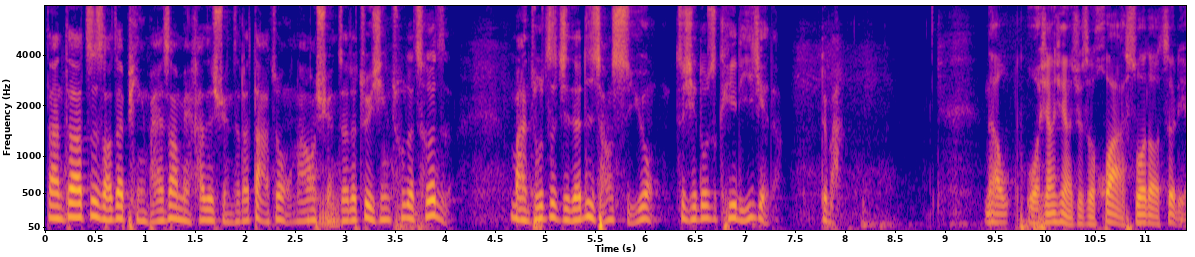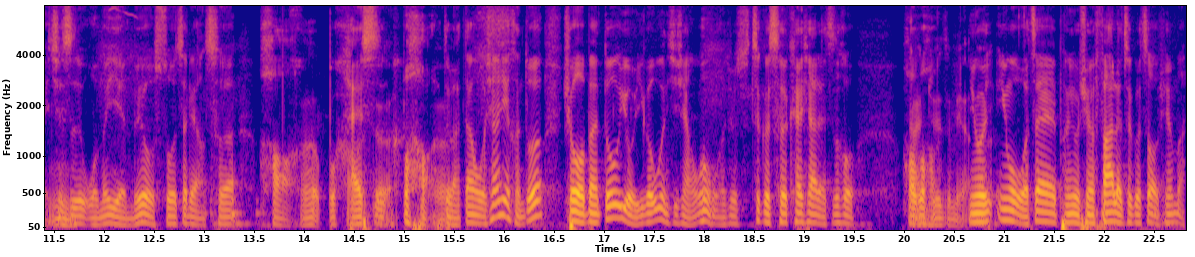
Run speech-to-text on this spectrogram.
但它至少在品牌上面还是选择了大众，然后选择了最新出的车子，满足自己的日常使用，这些都是可以理解的，对吧？那我相信啊，就是话说到这里，其实我们也没有说这辆车好和不好还是不好，对吧？但我相信很多小伙伴都有一个问题想问我，就是这个车开下来之后好不好？因为因为我在朋友圈发了这个照片嘛，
